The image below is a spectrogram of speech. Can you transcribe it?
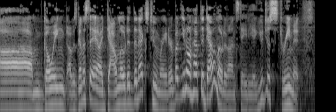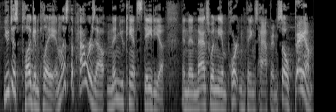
Um, going, I was going to say I downloaded the next Tomb Raider, but you don't have to download it on Stadia. You just stream it. You just plug and play, unless the power's out, and then you can't Stadia. And then that's when the important things happen. So, bam!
